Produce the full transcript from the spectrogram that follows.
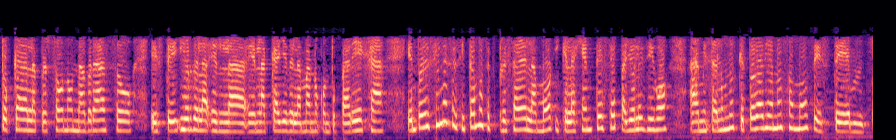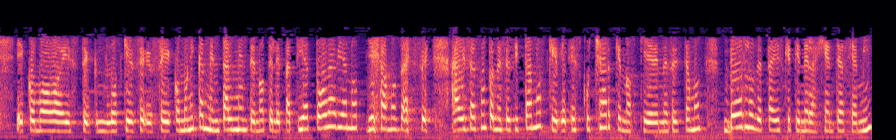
tocar a la persona un abrazo este ir de la en la en la calle de la mano con tu pareja. Entonces sí necesitamos expresar el amor y que la gente sepa. Yo les digo a mis alumnos que todavía no somos este eh, como este los que se, se comunican mentalmente no telepatía todavía no llegamos a ese, a ese asunto. Necesitamos que escuchar que nos quieren, necesitamos ver los detalles que tiene la gente hacia mí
